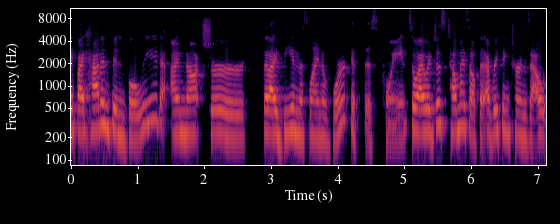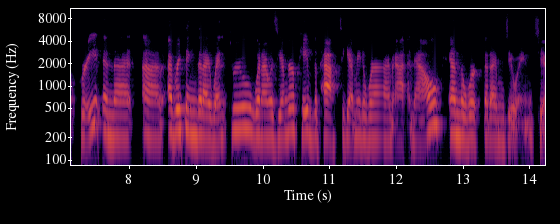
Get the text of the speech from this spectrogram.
if I hadn't been bullied, I'm not sure that I'd be in this line of work at this point. So I would just tell myself that everything turns out great and that uh, everything that I went through when I was younger paved the path to get me to where I'm at now and the work that I'm doing too.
